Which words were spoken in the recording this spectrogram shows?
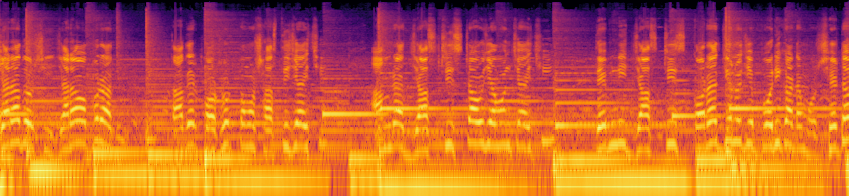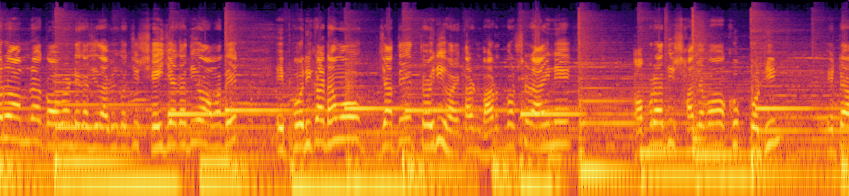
যারা দোষী, যারা অপরাধী, তাদের কঠোরতম শাস্তি চাইছি। আমরা জাস্টিসটাও যেমন চাইছি, তেমনি জাস্টিস করার জন্য যে পরিকাঠামো, সেটারও আমরা গভর্নমেন্টের কাছে দাবি করছি, সেই জায়গা দিয়েও আমাদের এই পরিকাঠামো যাতে তৈরি হয়। কারণ ভারতবর্ষের আইনে অপরাধী সাজা পাওয়া খুব কঠিন। এটা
